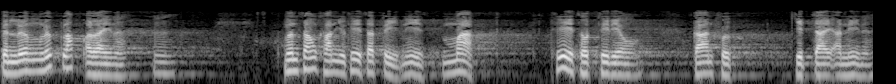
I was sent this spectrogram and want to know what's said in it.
เป็นเรื่องลึกลับอะไรนะมันสำคัญอยู่ที่สตินี่มากที่สุดทีเดียว การฝึกจิตใจอันนี้นะ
